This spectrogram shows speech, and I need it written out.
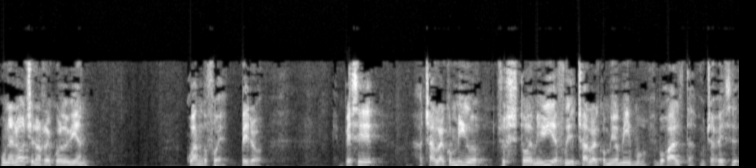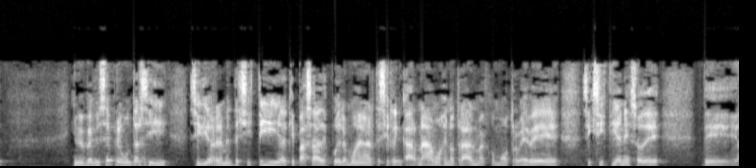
una noche, no recuerdo bien cuándo fue, pero empecé a charlar conmigo, yo toda mi vida fui a charlar conmigo mismo, en voz alta, muchas veces, y me empecé a preguntar si, si Dios realmente existía, qué pasaba después de la muerte, si reencarnábamos en otra alma como otro bebé, si existía en eso de, de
